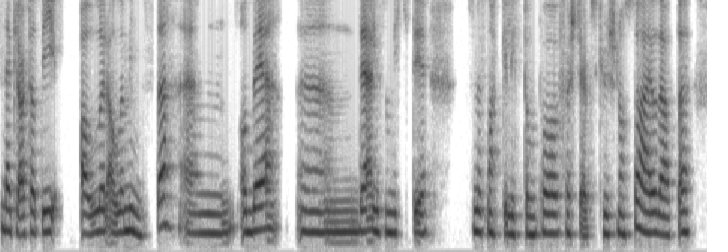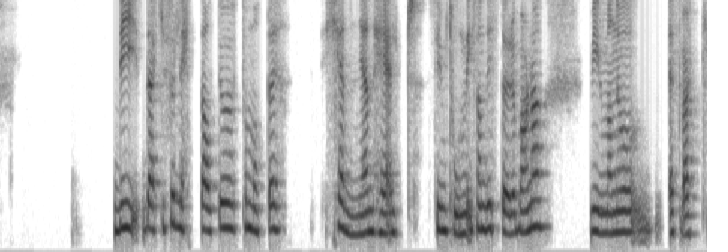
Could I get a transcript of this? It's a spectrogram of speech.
det er klart at de aller, aller minste, um, og det, um, det er liksom viktig, som jeg snakker litt om på førstehjelpskursen også, er jo det at det, de, det er ikke så lett alltid å på en måte kjenne igjen helt symptomene. De større barna vil man jo etter hvert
